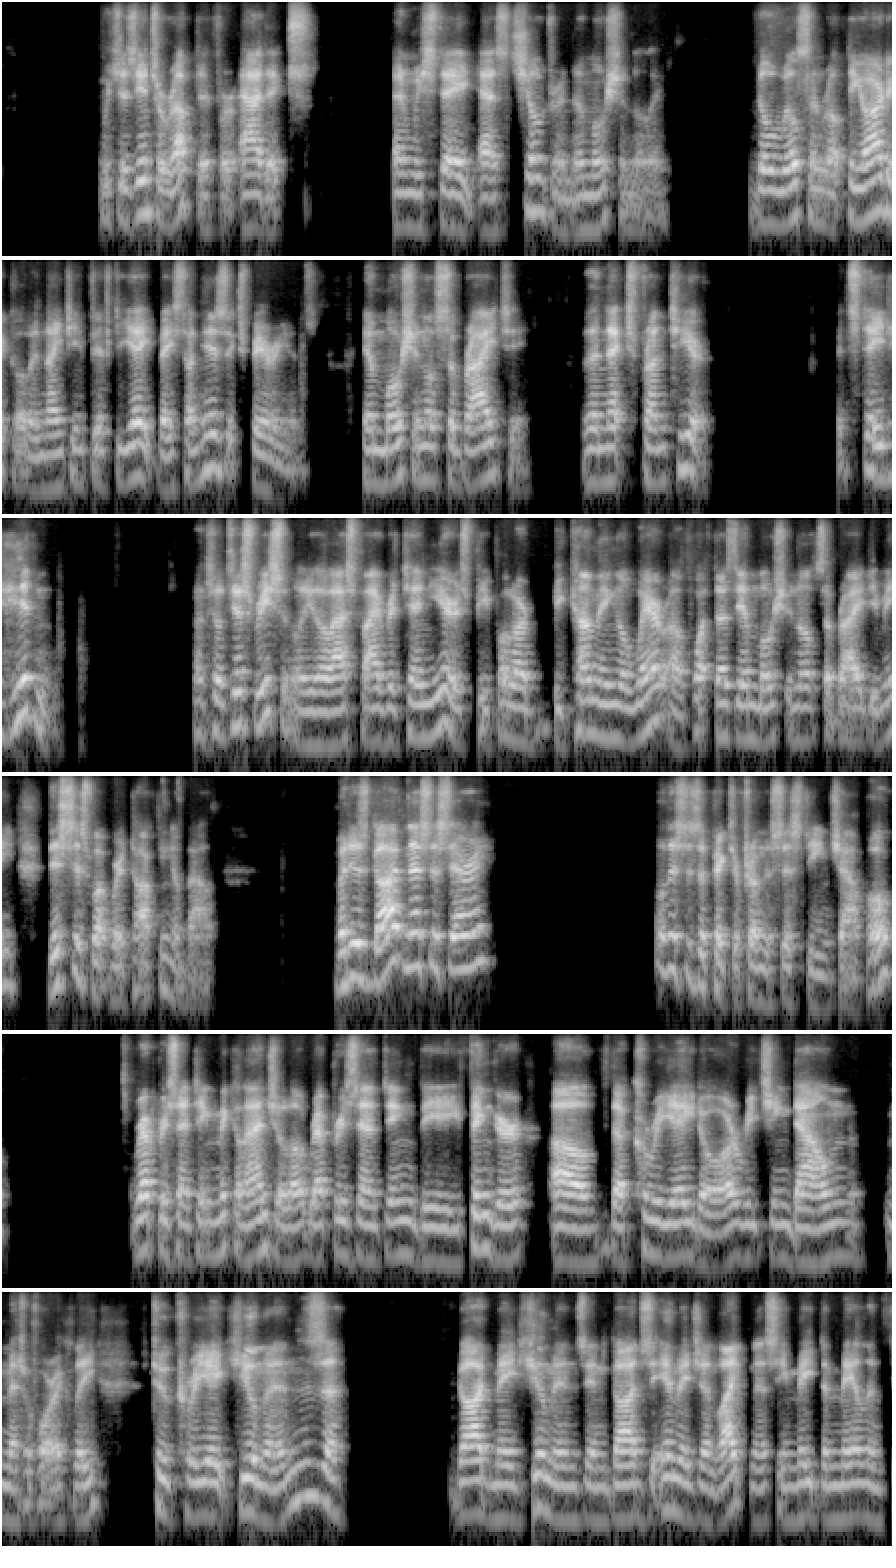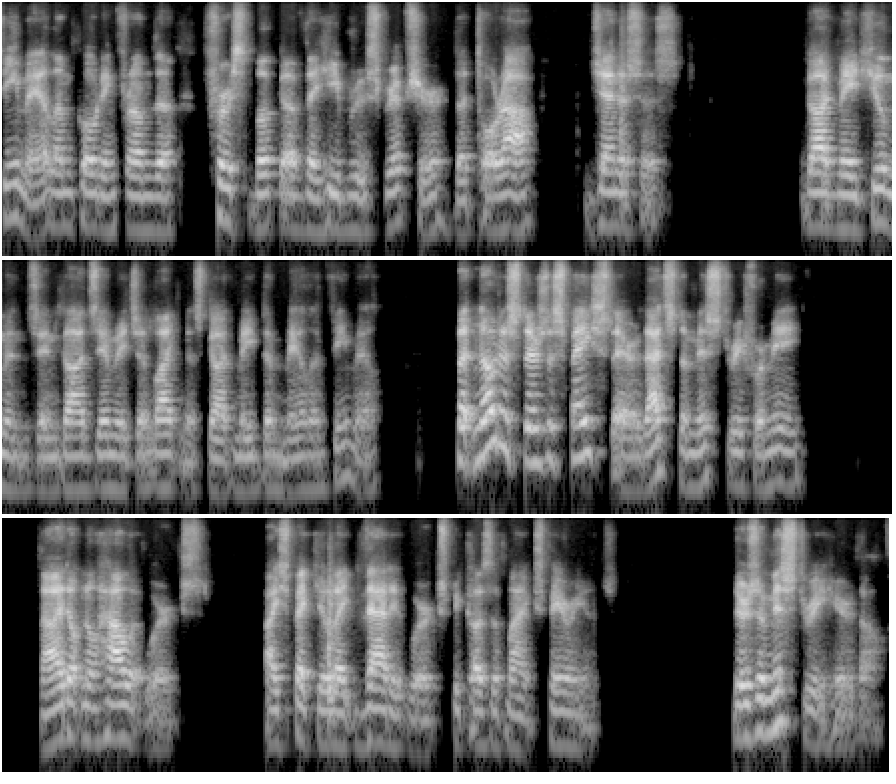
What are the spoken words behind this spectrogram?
which is interrupted for addicts and we stay as children emotionally. Bill Wilson wrote the article in 1958 based on his experience Emotional Sobriety, the Next Frontier. It stayed hidden until just recently, the last five or 10 years, people are becoming aware of what does emotional sobriety mean? This is what we're talking about. But is God necessary? Well, this is a picture from the Sistine Chapel representing Michelangelo, representing the finger of the creator reaching down metaphorically to create humans God made humans in God's image and likeness. He made them male and female. I'm quoting from the first book of the Hebrew scripture, the Torah, Genesis. God made humans in God's image and likeness. God made them male and female. But notice there's a space there. That's the mystery for me. I don't know how it works. I speculate that it works because of my experience. There's a mystery here, though.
